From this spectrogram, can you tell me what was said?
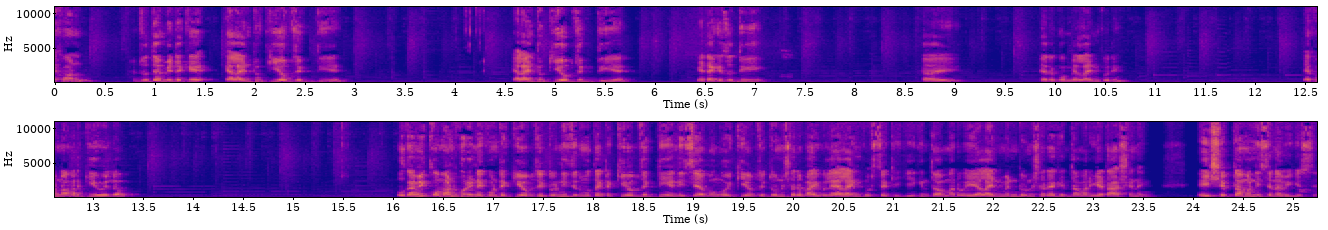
এখন যদি আমি এটাকে অ্যালাইন টু কি অবজেক্ট দিয়ে অ্যালাইন টু কি অবজেক্ট দিয়ে এটাকে যদি এরকম অ্যালাইন করি, এখন আমার কি হইল? ওকে আমি কমান্ড করি না কোনটা কি অবজেক্ট ও নিজের মতো একটা কি অবজেক্ট নিয়ে নিছে এবং ওই কি অবজেক্ট অনুসারে বাইগুলো অ্যালাইন করছে ঠিকই কিন্তু আমার ওই অ্যালাইনমেন্ট অনুসারে কিন্তু আমার ইয়েটা আসে নাই। এই শেপটা আমার নিচে নামে গেছে।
